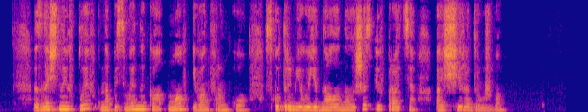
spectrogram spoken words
Значний вплив на письменника мав Іван Франко, з котрим його єднала не лише співпраця, а й щира дружба.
